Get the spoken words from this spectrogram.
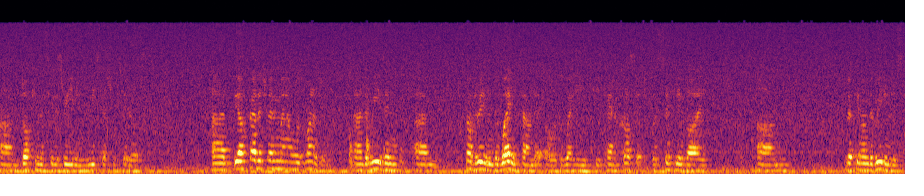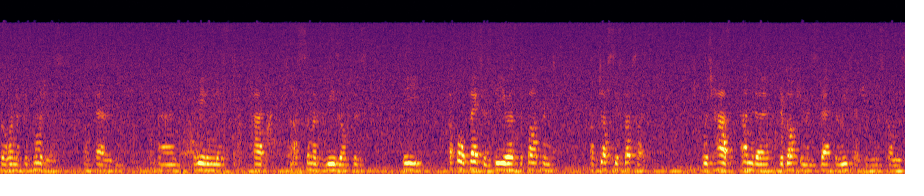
um, documents he was reading, research materials. And the Qaeda training manual was one of them. And the reason, um, not the reason, the way he found it or the way he, he came across it was simply by um, looking on the reading list for one of his modules on terrorism. And the reading list had as some of the resources the, of all places, the US Department of Justice website, which have under the documents there for researchers and scholars,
